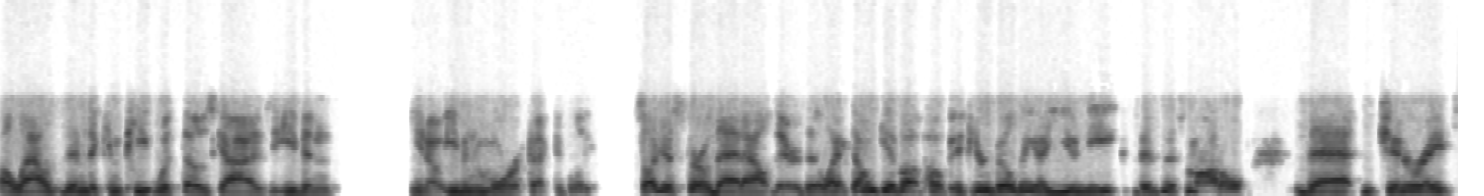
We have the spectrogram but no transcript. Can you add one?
allows them to compete with those guys even, you know, even more effectively. So I just throw that out there that like don't give up hope. If you're building a unique business model that generates,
